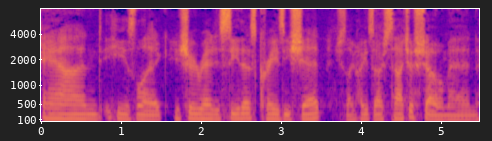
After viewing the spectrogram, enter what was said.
and he's like, "You sure you're ready to see this crazy shit?" And she's like, "Oh, he's such a showman."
